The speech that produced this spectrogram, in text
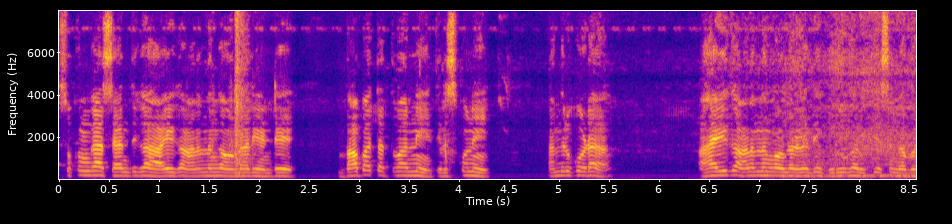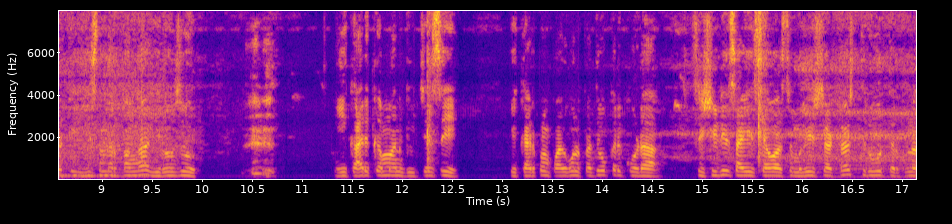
సుఖంగా శాంతిగా హాయిగా ఆనందంగా ఉండాలి అంటే బాబా తత్వాన్ని తెలుసుకొని అందరూ కూడా హాయిగా ఆనందంగా ఉండాలనేది గురువు గారి ఉద్దేశం కాబట్టి ఈ సందర్భంగా ఈరోజు ఈ కార్యక్రమానికి వచ్చేసి ఈ కార్యక్రమం పాల్గొన్న ప్రతి ఒక్కరికి కూడా శ్రీ షిరిడి సాయి సేవాశ్రమ రిజిస్టర్ ట్రస్ట్ తిరుగు తరఫున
